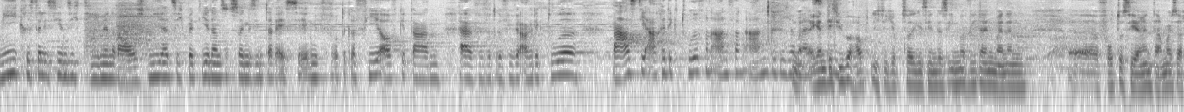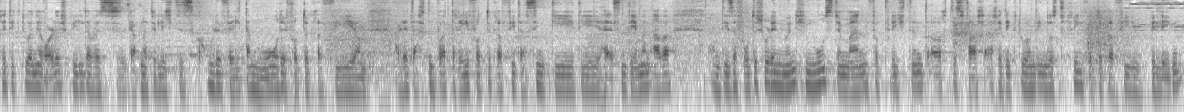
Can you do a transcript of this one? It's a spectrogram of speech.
Wie kristallisieren sich Themen raus? Wie hat sich bei dir dann sozusagen das Interesse irgendwie für Fotografie aufgetan, äh, für Fotografie, für Architektur? War es die Architektur von Anfang an, die dich am meisten... Eigentlich überhaupt nicht. Ich habe zwar gesehen, dass immer wieder in meinen äh, Fotoserien damals Architektur eine Rolle spielt, aber es gab natürlich das coole Feld der Modefotografie und alle dachten Porträtfotografie, das sind die, die heißen Themen, aber an dieser Fotoschule in München musste man verpflichtend auch das Fach Architektur und Industriefotografie belegen.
